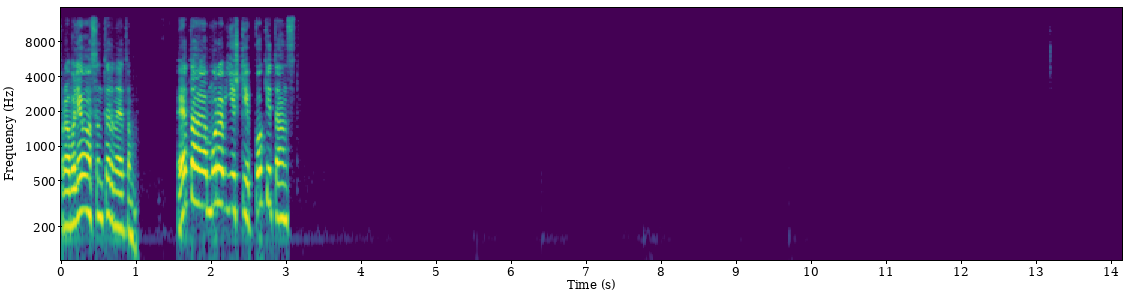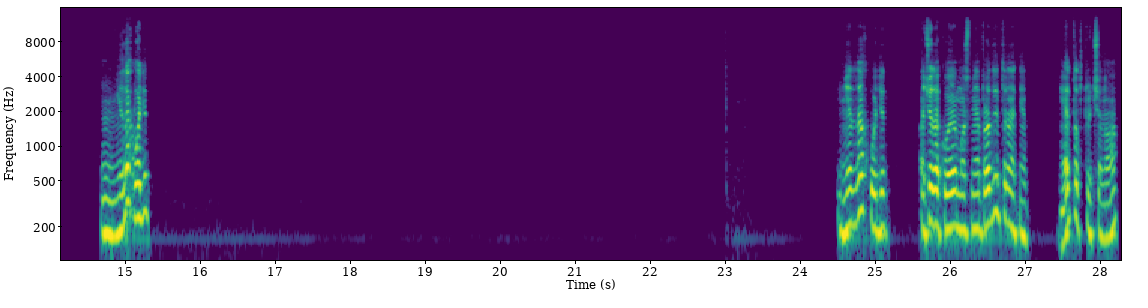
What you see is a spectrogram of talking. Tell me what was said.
проблема с интернетом. Это муравьишки, покетанс. Не заходит. Нет, заходит. А что такое? Может, у меня правда интернет нет? Нет, подключено.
